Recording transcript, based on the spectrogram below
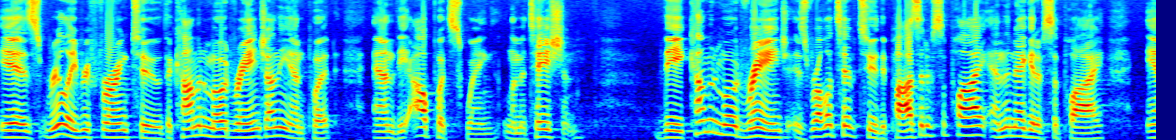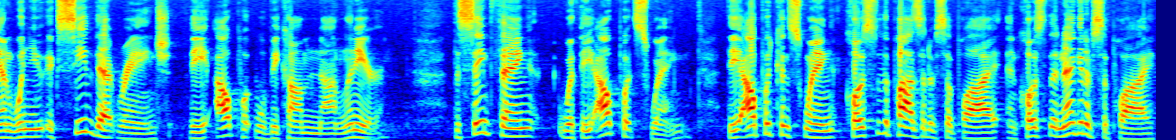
is really referring to the common mode range on the input and the output swing limitation. The common mode range is relative to the positive supply and the negative supply, and when you exceed that range, the output will become nonlinear. The same thing with the output swing, the output can swing close to the positive supply and close to the negative supply,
